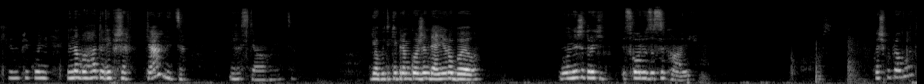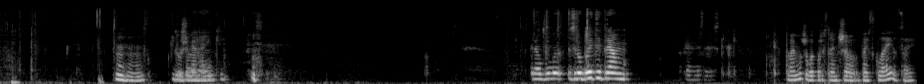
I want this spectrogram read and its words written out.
Який він прикольний. Він набагато ліпше тягнеться і розтягується. Я би такі прям кожен день робила. Бо вони ще трохи скоро засихають. Хочеш попробувати? Угу. Дуже м'ягенький. Треба було зробити прям. Я не знаю скільки. Давай, може, використаємо ще весь клей оцей.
